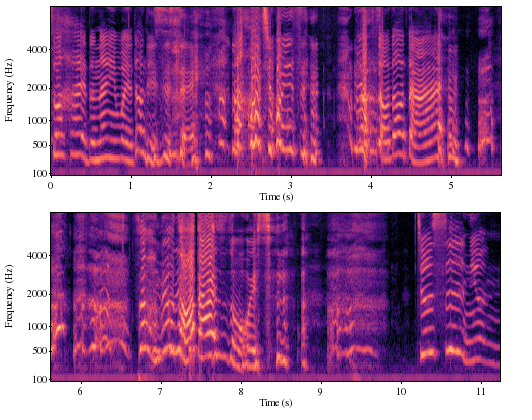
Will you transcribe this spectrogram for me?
说嗨的那一位到底是谁，然后就一直没有找到答案，这么没有找到答案是怎么回事？就是你。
